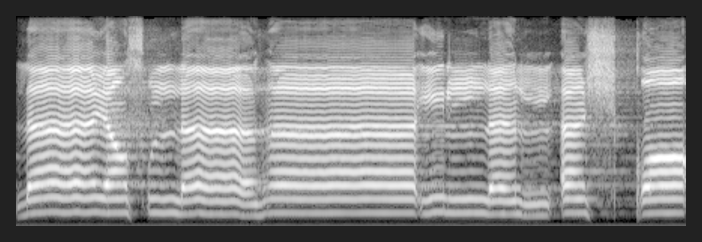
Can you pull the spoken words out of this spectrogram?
لا يصلاها الا الاشقى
